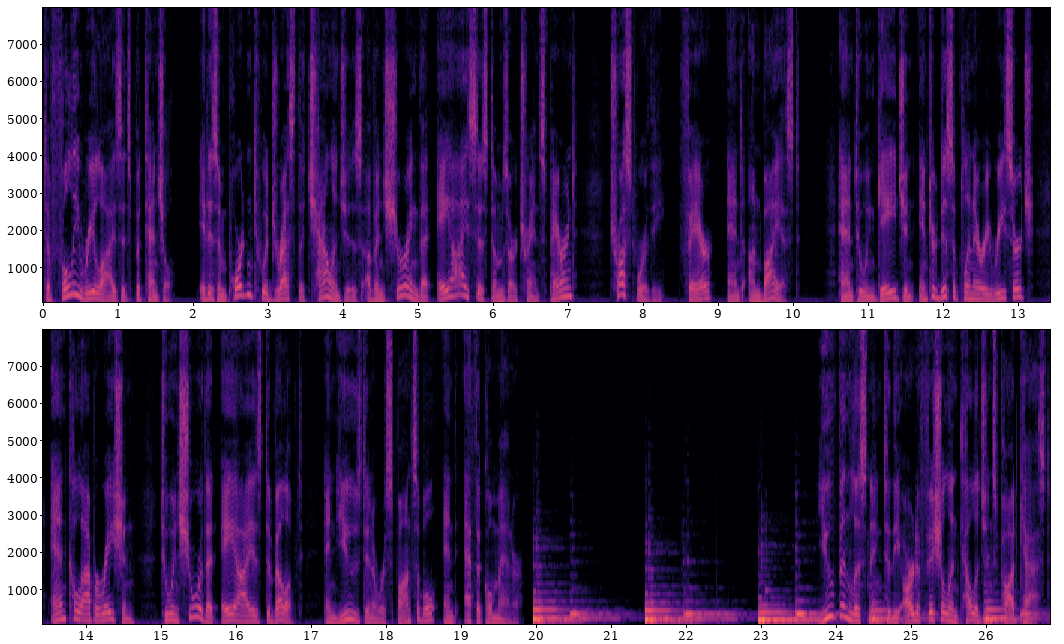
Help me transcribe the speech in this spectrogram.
To fully realize its potential, it is important to address the challenges of ensuring that AI systems are transparent, trustworthy, fair, and unbiased, and to engage in interdisciplinary research and collaboration to ensure that AI is developed and used in a responsible and ethical manner. You've been listening to the Artificial Intelligence Podcast.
